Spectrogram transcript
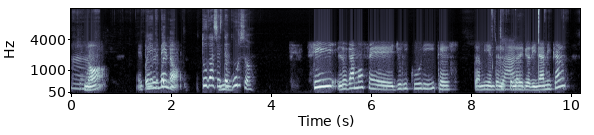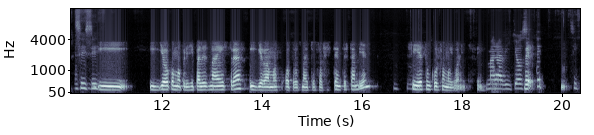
ah. ¿no? Entonces, bueno. ¿Tú das este curso? Sí, lo damos eh, Julie Curie, que es también de la Escuela de Biodinámica, Sí, sí. Y, y yo como principales maestras y llevamos otros maestros asistentes también. Sí, es un curso muy bonito, sí. Maravilloso. sí.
